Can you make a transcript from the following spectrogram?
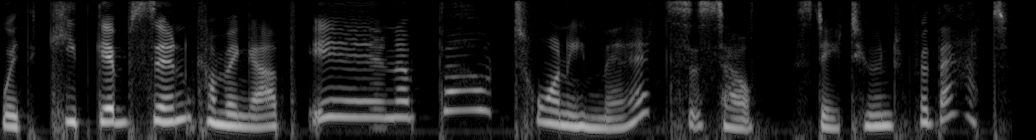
with Keith Gibson coming up in about 20 minutes. So stay tuned for that.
